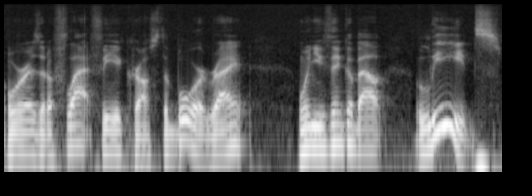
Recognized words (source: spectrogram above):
Or is it a flat fee across the board, right? When you think about leads,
